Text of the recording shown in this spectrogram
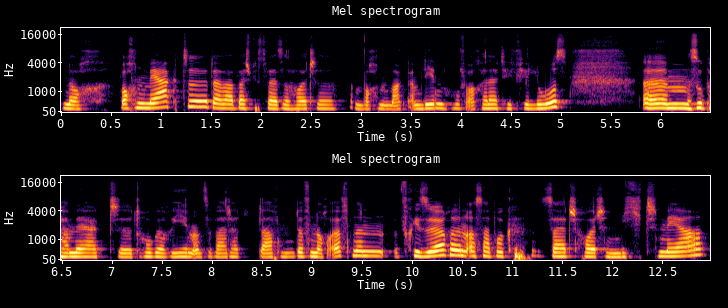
noch Wochenmärkte. Da war beispielsweise heute am Wochenmarkt am Ledenhof auch relativ viel los. Ähm, Supermärkte, Drogerien und so weiter dürfen, dürfen noch öffnen. Friseure in Osnabrück seit heute nicht mehr.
